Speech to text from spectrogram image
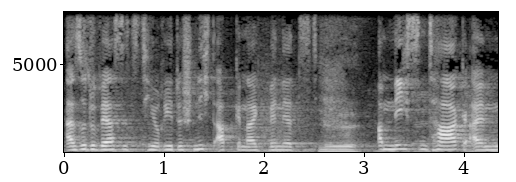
Also du wärst jetzt theoretisch nicht abgeneigt, wenn jetzt Nö. am nächsten Tag ein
